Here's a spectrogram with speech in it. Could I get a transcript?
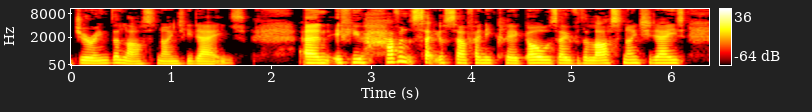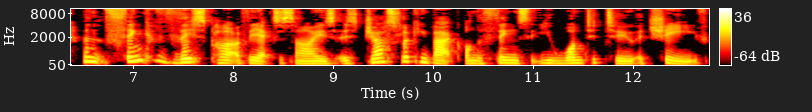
during the last 90 days. And if you haven't set yourself any clear goals over the last 90 days, then think of this part of the exercise as just looking back on the things that you wanted to achieve.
